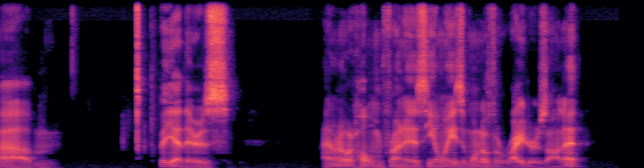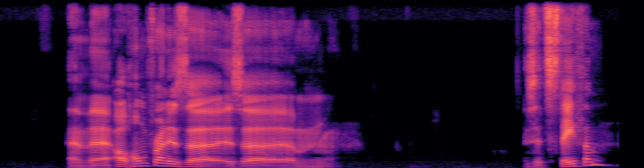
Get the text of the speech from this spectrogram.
Um, but yeah, there's. I don't know what Homefront is. He only is one of the writers on it. And then oh, Homefront is uh is um is it Statham?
